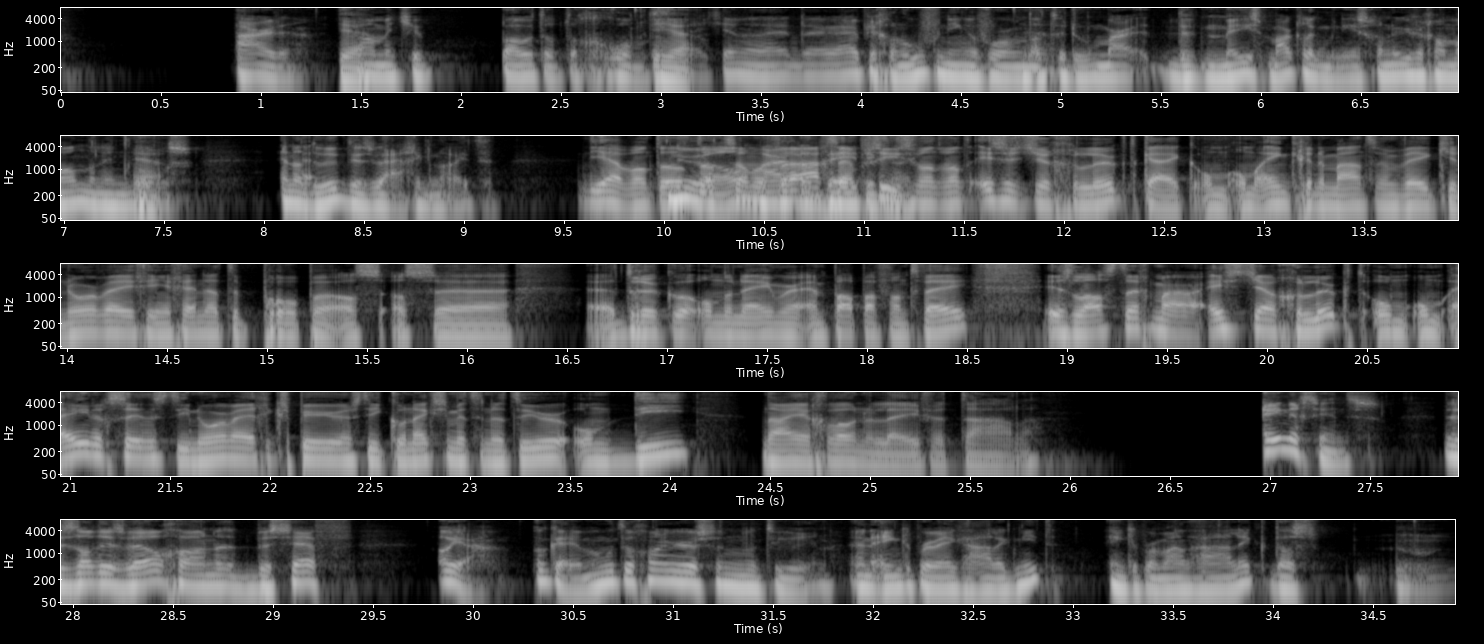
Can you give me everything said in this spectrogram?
aarde. Ja. Gewoon met je poot op de grond. Ja. Weet je? En daar, heb je gewoon oefeningen voor om dat te doen. Maar de meest makkelijke manier is gewoon een uur gaan wandelen in het Ja. bos. En dat doe ik dus eigenlijk nooit. Ja, want dat, Nu dat wel, zou mijn vraag zijn. Precies, want, want is het je gelukt, kijk, om, om één keer in de maand een weekje Noorwegen in je agenda te proppen als, als eh, eh, drukke ondernemer en papa van twee, is lastig. Maar is het jou gelukt om, om enigszins die Noorwegen experience, die connectie met de natuur, om die naar je gewone leven te halen? Enigszins. Dus dat is wel gewoon het besef. Oh ja, oké, we moeten gewoon eerst de natuur in. En één keer per week haal ik niet. Eén keer per maand haal ik. Dat is, mm,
